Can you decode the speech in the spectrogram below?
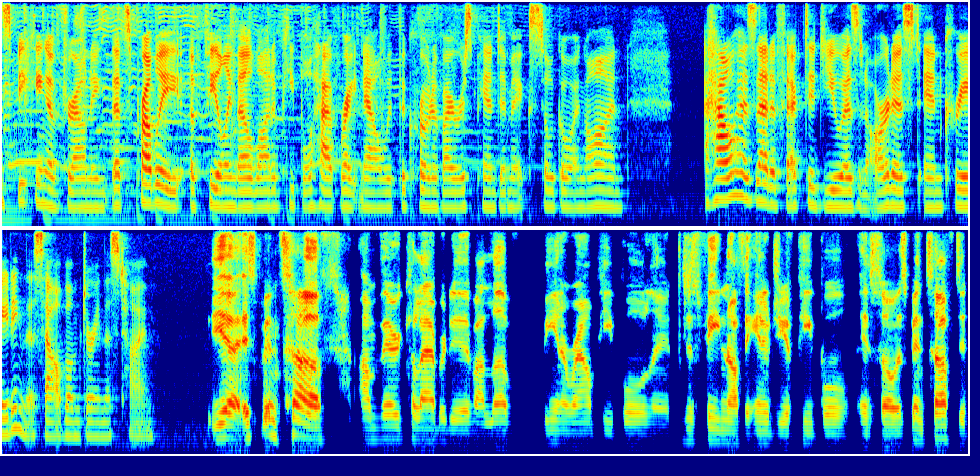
Speaking of drowning, that's probably a feeling that a lot of people have right now with the coronavirus pandemic still going on. How has that affected you as an artist and creating this album during this time? Yeah, it's been tough. I'm very collaborative. I love being around people and just feeding off the energy of people. And so it's been tough to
